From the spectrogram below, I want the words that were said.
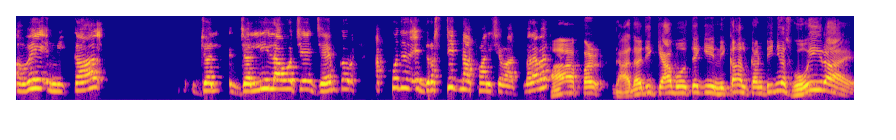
હવે નિકાલ જલ્દી લાવો છે જેમ કરો આખો દિવસ એ દ્રષ્ટિ જ નાખવાની છે વાત બરાબર हाँ पर दादाजी क्या बोलते कि निकाल कंटिन्यूस हो ही रहा है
